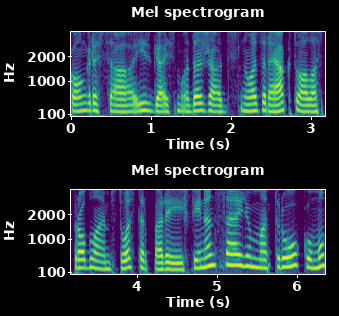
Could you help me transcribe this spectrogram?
kongresā izgaismo dažādas nozarē aktuālās problēmas, tostarp arī finansējuma trūkumu.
